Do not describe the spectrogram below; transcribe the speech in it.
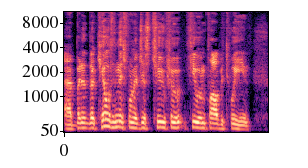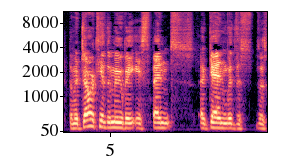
Uh, but the kills in this one are just too few, few and far between. The majority of the movie is spent again with the, the,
